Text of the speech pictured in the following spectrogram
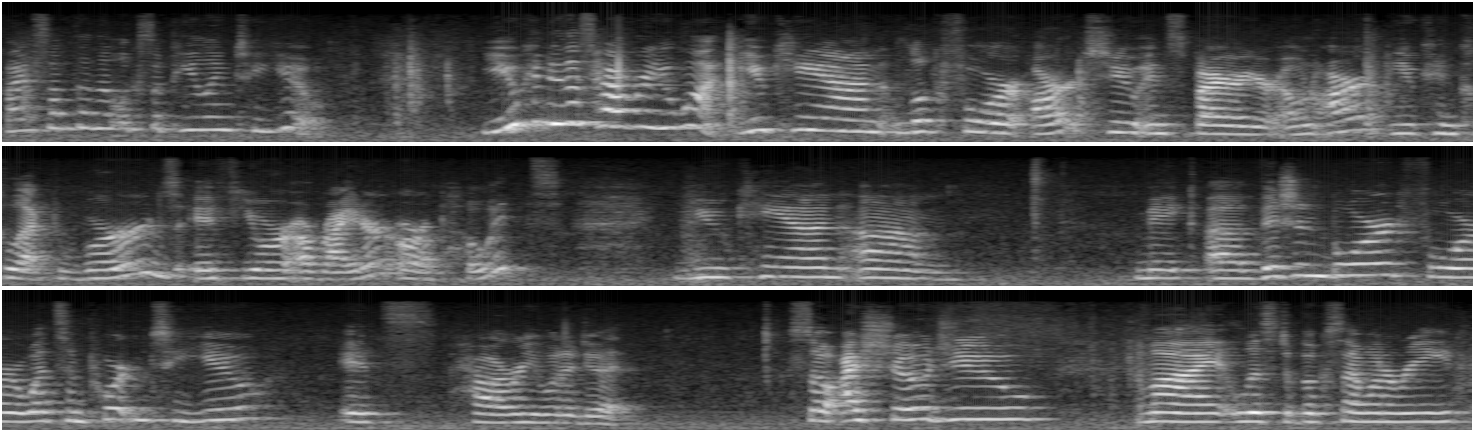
find something that looks appealing to you. You can do this however you want. You can look for art to inspire your own art. You can collect words if you're a writer or a poet. You can um, make a vision board for what's important to you. It's however you want to do it. So I showed you my list of books I want to read.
